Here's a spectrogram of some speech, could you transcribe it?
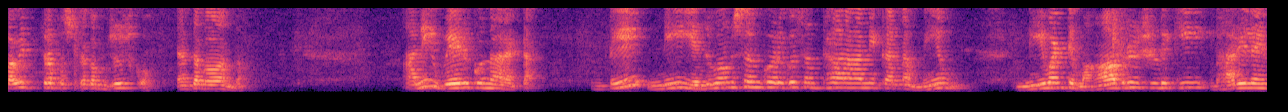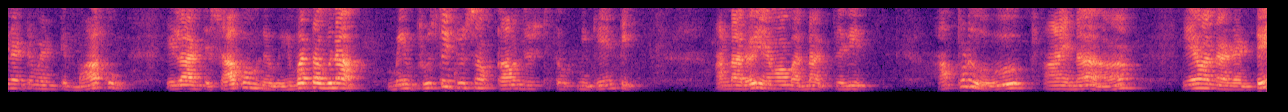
పవిత్ర పుస్తకం చూసుకో ఎంత బాగుందో. అని వేడుకున్నారంట. అంటే నీ యదువంశం కొరకు సంతానాన్ని కన్నా మేము నీ వంటి మహాపురుషుడికి భార్యలైనటువంటి మాకు ఇలాంటి శాపం నువ్వు ఇవ్వతగునా? మేము చూస్తే చూసాం కామదృష్టితో నీకేంటి? అన్నారో ఏమో మరి నాకు తెలియదు అప్పుడు ఆయన ఏమన్నాడంటే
